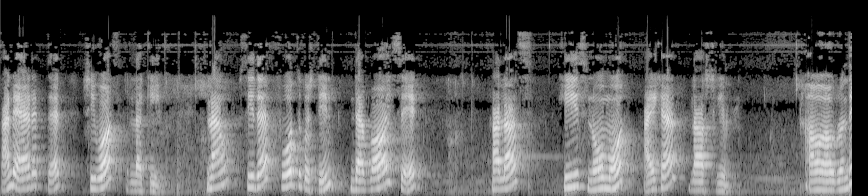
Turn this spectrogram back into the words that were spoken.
and added that she was lucky. Now see the fourth question. The boy said, Alas, he is no more. I have lost him. அவர் வந்து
